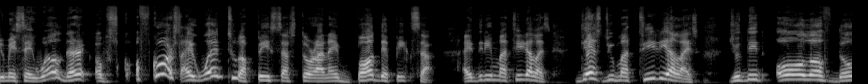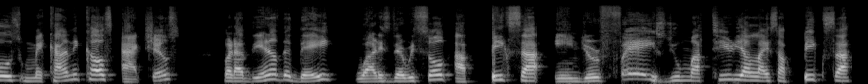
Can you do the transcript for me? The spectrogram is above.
you may say, well, Derek, of, of course, I went to a pizza store and I bought the pizza. I didn't materialize. Yes, you materialized You did all of those mechanical actions, but at the end of the day, what is the result? A pizza in your face. You materialize a pizza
